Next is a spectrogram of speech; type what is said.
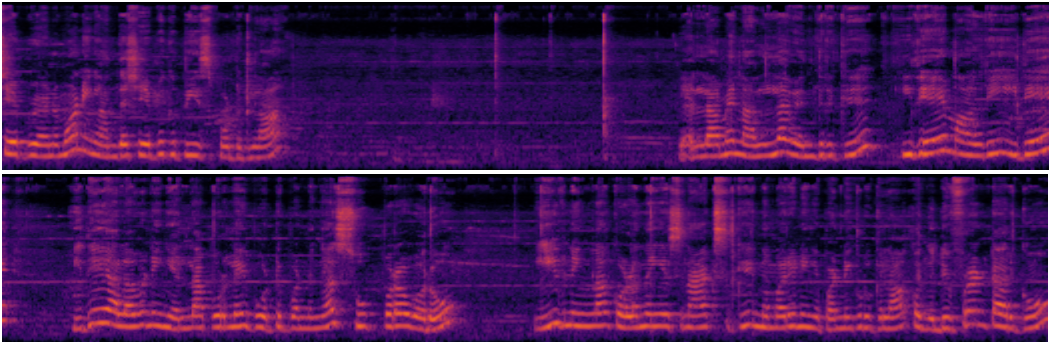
ஷேப் வேணுமோ நீங்கள் அந்த ஷேப்புக்கு பீஸ் போட்டுக்கலாம். எல்லாமே நல்லா வெந்திருக்கு. இதே மாதிரி இதே இதே அளவு நீங்கள் எல்லா பொருளையும் போட்டு பண்ணுங்கள் சூப்பராக வரும். ஈவினிங்லாம் குழந்தைங்க ஸ்நாக்ஸுக்கு இந்த மாதிரி நீங்கள் பண்ணி கொடுக்கலாம். கொஞ்சம் டிஃப்ரெண்ட்டாக இருக்கும்.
